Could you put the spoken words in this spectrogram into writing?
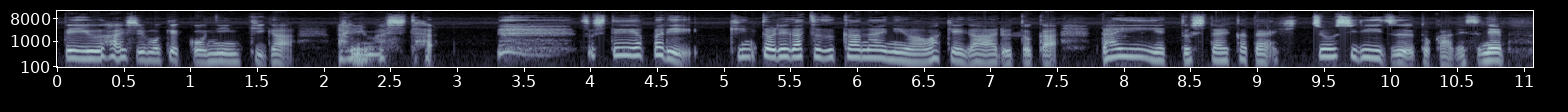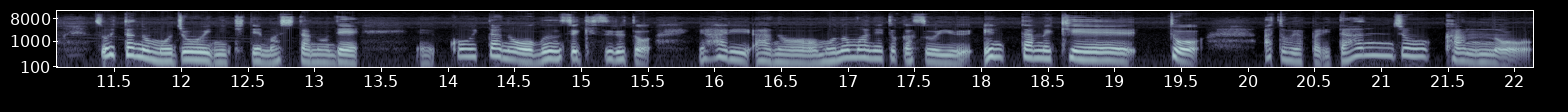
っていう配信も結構人気がありました。そしてやっぱり筋トレが続かないには訳があるとか、ダイエットしたい方、必聴シリーズとかですね、そういったのも上位に来てましたので、こういったのを分析すると、やはり、あの、モノマネとかそういうエンタメ系と、あとやっぱり男女間の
